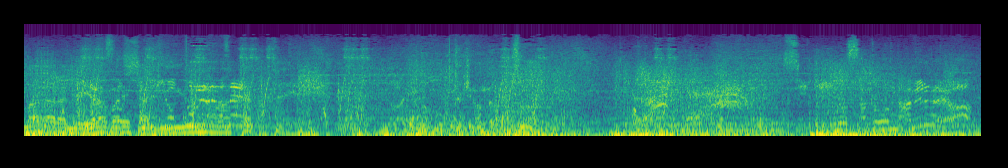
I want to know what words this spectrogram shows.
マダラに選ばれた理由が分かったよ何が目的なんだあいつは。里を舐めるなよ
